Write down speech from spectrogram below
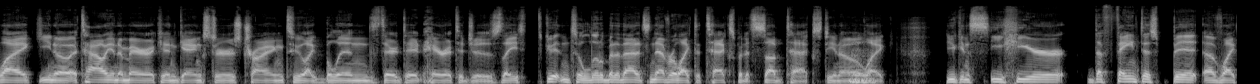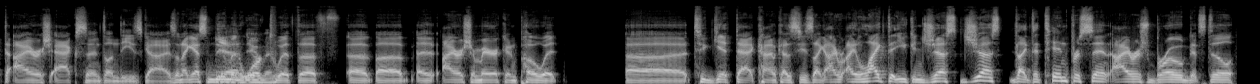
like you know Italian American gangsters trying to like blend their heritages. They get into a little bit of that. It's never like the text, but it's subtext. You know, mm-hmm. like you can see hear the faintest bit of like the Irish accent on these guys. And I guess Newman, Yeah, worked with a, a, a, a Irish American poet uh to get that kind of because he's like I, I like that you can just just like the 10% irish brogue that's still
